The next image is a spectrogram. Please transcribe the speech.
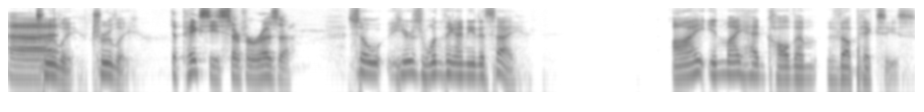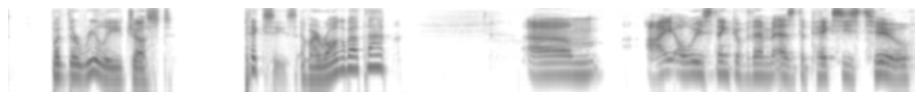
Uh, truly, truly. The Pixies, Surfer Rosa. So here's one thing I need to say. I, in my head, call them the Pixies, but they're really just Pixies. Am I wrong about that? Um, I always think of them as the Pixies too,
